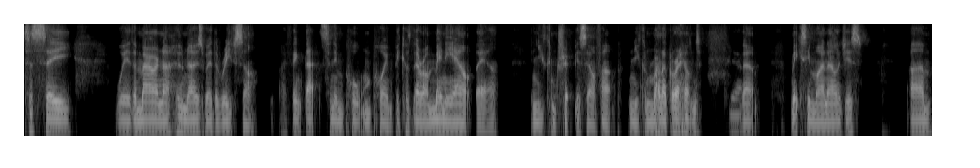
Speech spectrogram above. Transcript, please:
to sea with a mariner who knows where the reefs are i think that's an important point because there are many out there and you can trip yourself up and you can run aground yeah. without mixing my analogies. Um,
